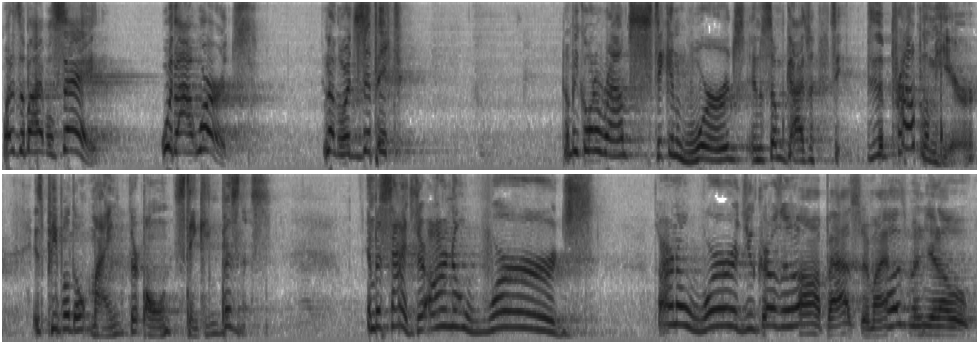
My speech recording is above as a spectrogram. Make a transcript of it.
What does the Bible say? Without words. In other words, zip it. Don't be going around sticking words into some guy's. See, the problem here is people don't mind their own stinking business. And besides, there are no words. There are no words. You girls are, oh, Pastor, my husband, you know,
